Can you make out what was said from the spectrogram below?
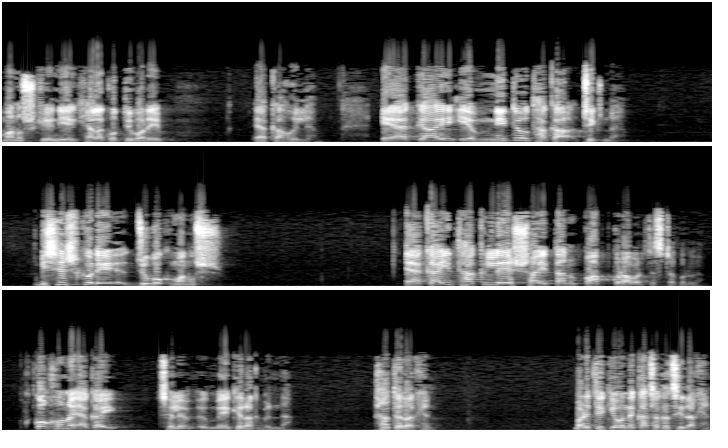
মানুষকে নিয়ে খেলা করতে পারে। একা হইলে। একাই এমনিতেও থাকা ঠিক নয়। বিশেষ করে যুবক মানুষ। একাই থাকলে শয়তান পাপ করাবার চেষ্টা করবে। কখনো একাই ছেলে, মেয়েকে রাখবেন না। সাথে রাখেন। বাড়িতে কেউ অনেক কাছাকাছি রাখেন।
